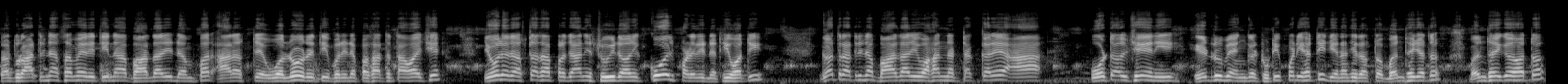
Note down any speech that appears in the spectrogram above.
પરંતુ રાત્રિના સમયે રીતિના ભારદારી ડમ્પર આ રસ્તે ઓવરલોડ રીતિ ભરીને પસાર થતા હોય છે. જેઓને રસ્તા તથા પ્રજાની સુવિધાઓની કોઈ જ પડેલી નથી હોતી. ગત રાત્રિના ભારદારી વાહનના ટક્કરે આ પોર્ટલ છે એની હેડરૂમ એંગલ તૂટી પડી હતી. જેનાથી રસ્તો બંધ થઈ જતો, બંધ થઈ ગયો હતો.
